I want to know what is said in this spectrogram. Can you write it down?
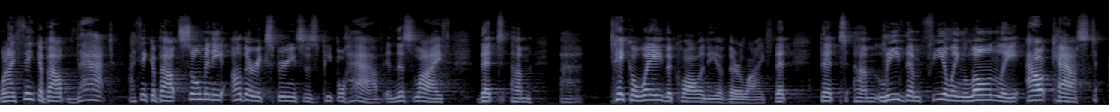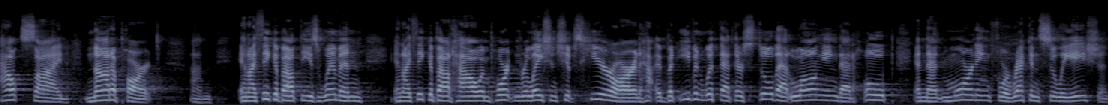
When i think about that i think about so many other experiences people have in this life that um, take away the quality of their life, that, that um, leave them feeling lonely, outcast, outside, not a part. Um, and I think about these women and I think about how important relationships here are, and how, but even with that, there's still that longing, that hope, and that mourning for reconciliation.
